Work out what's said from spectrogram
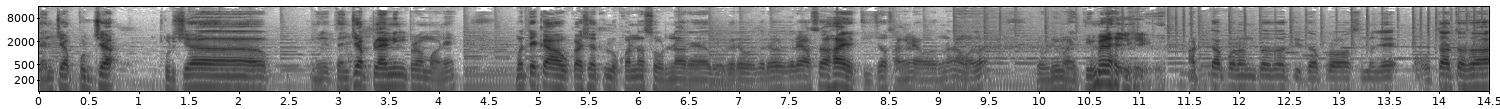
त्यांच्या पुढच्या पुढच्या म्हणजे त्यांच्या प्लॅनिंगप्रमाणे मग ते काय अवकाशात लोकांना सोडणार आहे वगैरे वगैरे वगैरे असं आहे तिच्या सांगण्यावरनं आम्हाला एवढी माहिती मिळाली आत्तापर्यंतचा तिचा प्रवास म्हणजे होता तसा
